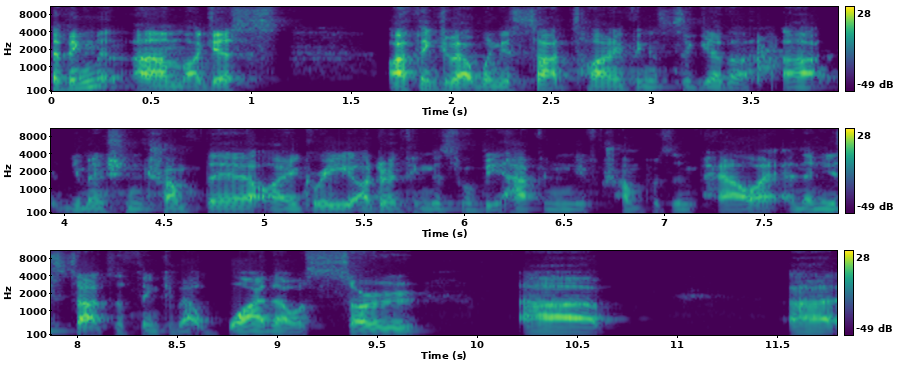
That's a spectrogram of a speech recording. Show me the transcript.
I think that um, I guess I think about when you start tying things together. Uh, you mentioned Trump there. I agree. I don't think this would be happening if Trump was in power. And then you start to think about why they were so uh, uh,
